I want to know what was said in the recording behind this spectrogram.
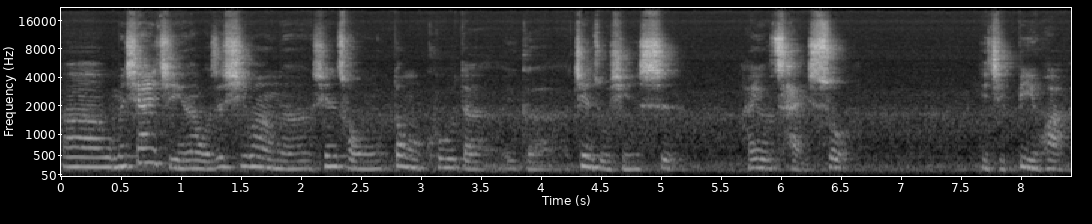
呃，我们下一集呢，我是希望呢，先从洞窟的一个建筑形式，还有彩塑，以及壁画，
